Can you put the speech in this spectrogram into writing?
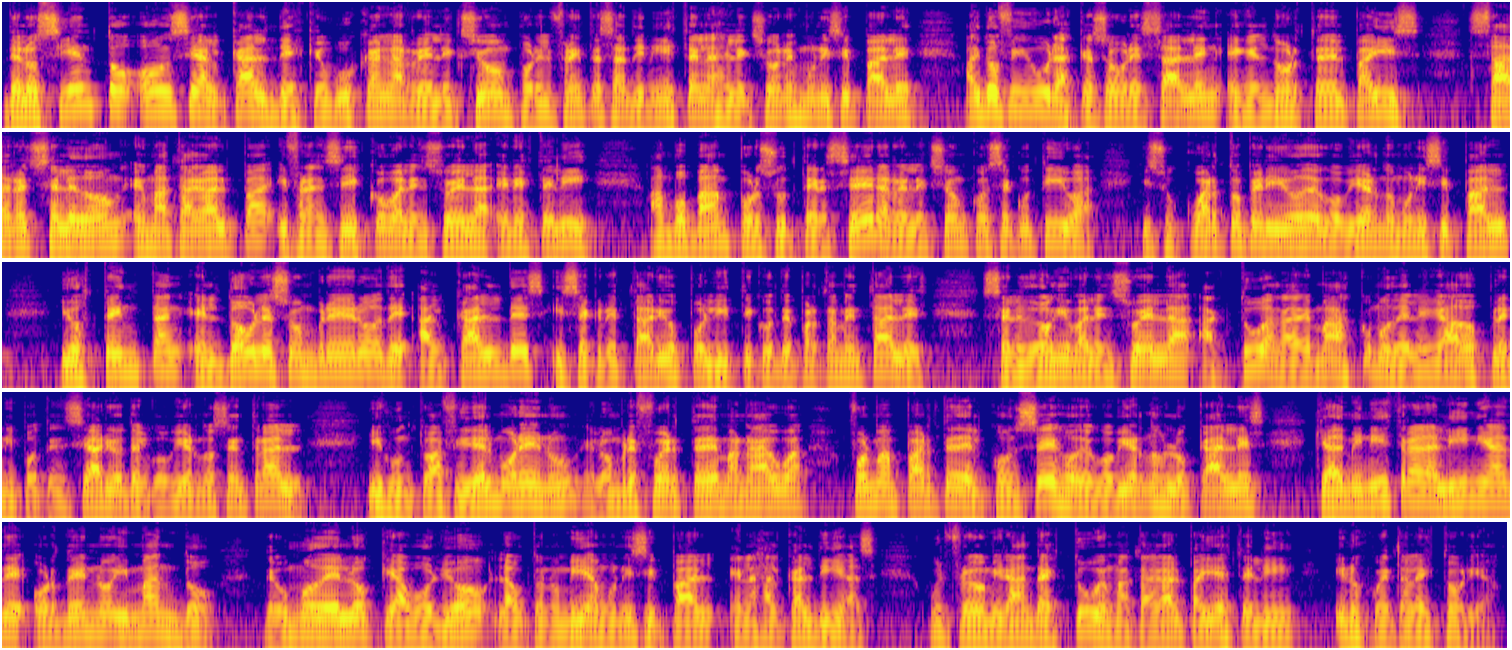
De los 111 alcaldes que buscan la reelección por el Frente Sandinista en las elecciones municipales, hay dos figuras que sobresalen en el norte del país, Sadrach Celedón en Matagalpa y Francisco Valenzuela en Estelí. Ambos van por su tercera reelección consecutiva y su cuarto periodo de gobierno municipal y ostentan el doble sombrero de alcaldes y secretarios políticos departamentales. Celedón y Valenzuela actúan además como delegados plenipotenciarios del gobierno central y junto a Fidel Moreno, el hombre fuerte de Managua, forman parte del Consejo de Gobiernos Locales que administra la línea de ordeno y mando de un modelo que abolió la autonomía municipal en las alcaldías. Wilfredo Miranda estuvo en Matagalpa y Estelí y nos cuenta la historia.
